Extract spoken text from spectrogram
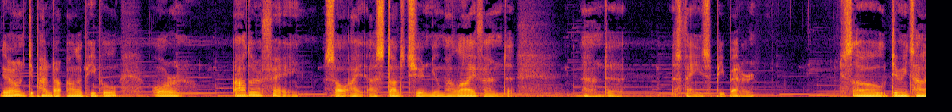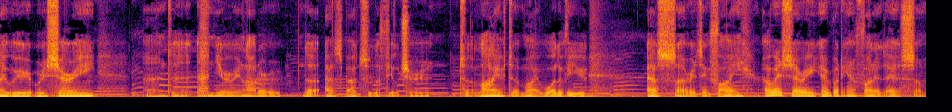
You don't depend on other people or other things. So I, I started to new my life and uh, and uh, things be better. So during time we we're sharing and uh, nearing a lot of the aspects of the future to life to my world view as everything fine. I wish every everybody can find it there's um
